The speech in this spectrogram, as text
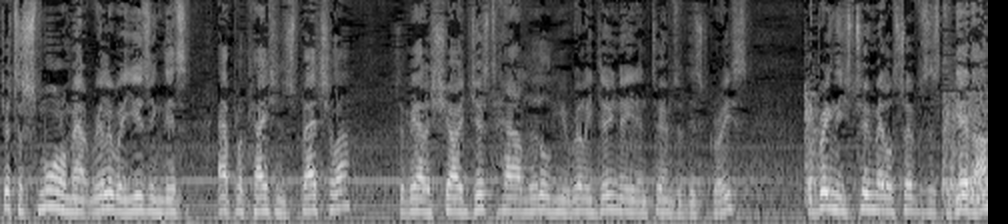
Just a small amount really, we're using this application spatula to be able to show just how little you really do need in terms of this grease. We bring these two metal surfaces together.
